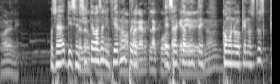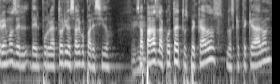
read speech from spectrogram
Órale. O sea, dicen, sí te vas al infierno, pero... exactamente. Como lo que nosotros creemos del, purgatorio es algo parecido. O sea, pagas la cuota de tus pecados, los que te quedaron.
